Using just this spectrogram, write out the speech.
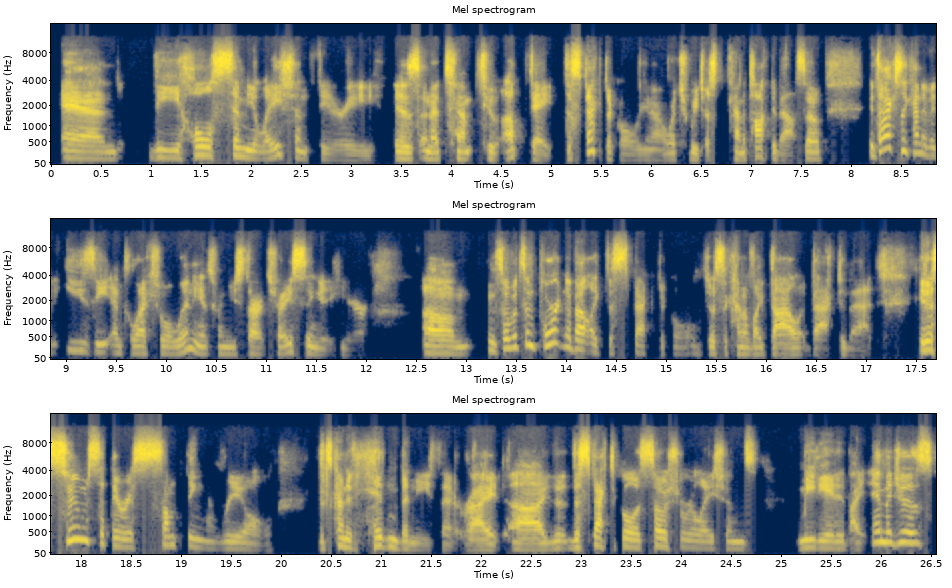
And the whole simulation theory is an attempt to update the spectacle, you know, which we just kind of talked about. So it's actually kind of an easy intellectual lineage when you start tracing it here. Um, and so what's important about like the spectacle, just to kind of like dial it back to that, it assumes that there is something real that's kind of hidden beneath it, right? Uh, the, the spectacle is social relations mediated by images,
